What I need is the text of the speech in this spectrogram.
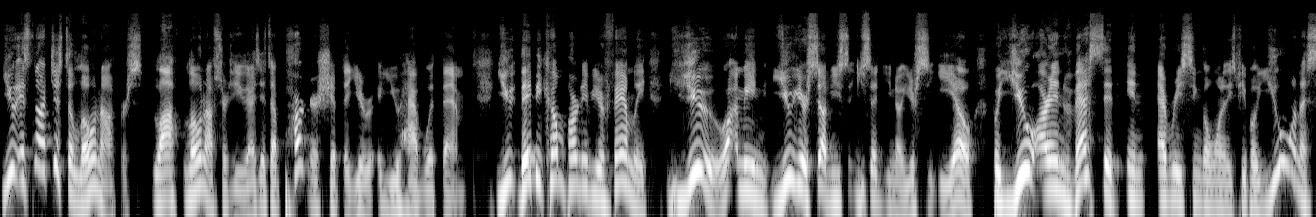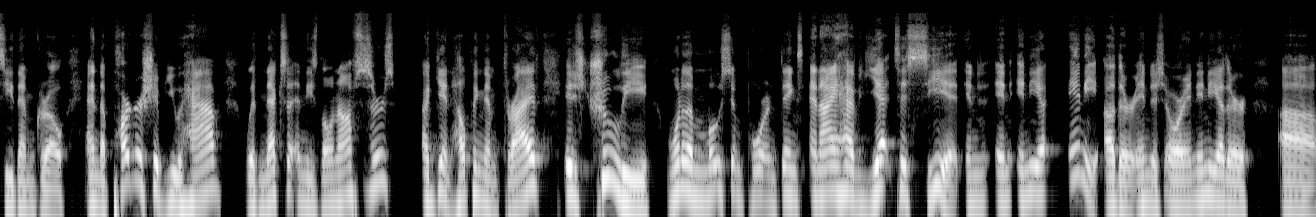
You, it's not just a loan officer, loan officer to you guys. It's a partnership that you you have with them. You, they become part of your family. You, I mean, you yourself. You you said you know you're CEO, but you are invested in every single one of these people. You want to see them grow, and the partnership you have with Nexa and these loan officers again helping them thrive is truly one of the most important things and i have yet to see it in in any any other industry or in any other uh,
